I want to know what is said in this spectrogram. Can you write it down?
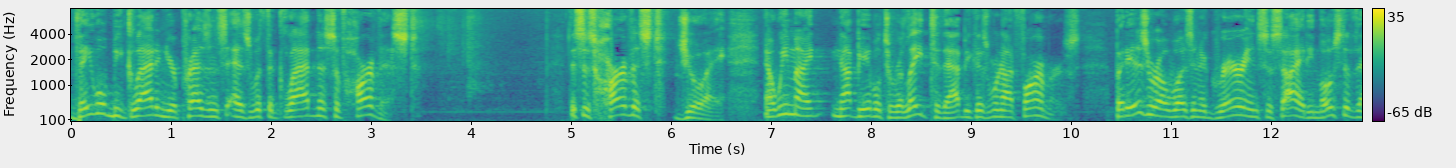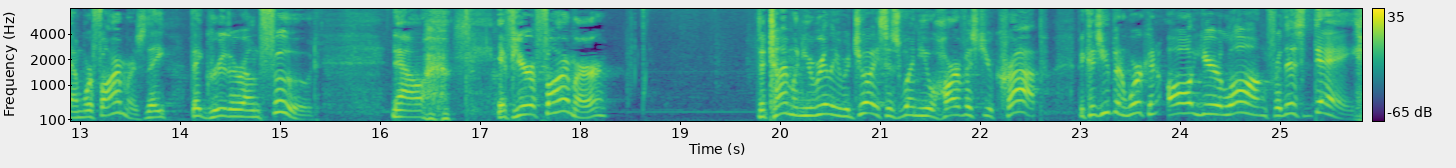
They will be glad in your presence as with the gladness of harvest. This is harvest joy. Now, we might not be able to relate to that because we're not farmers. But Israel was an agrarian society. Most of them were farmers, they, they grew their own food. Now, if you're a farmer, the time when you really rejoice is when you harvest your crop because you've been working all year long for this day.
